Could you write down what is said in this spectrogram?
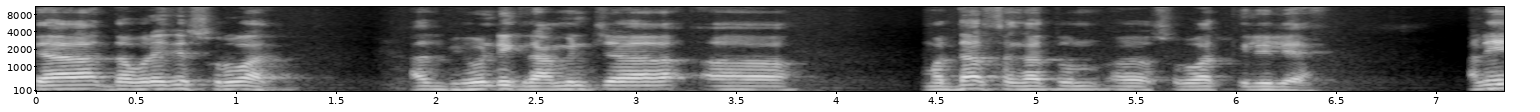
त्या दौऱ्याची सुरुवात आज भिवंडी ग्रामीणच्या मतदारसंघातून सुरुवात केलेली आहे. आणि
